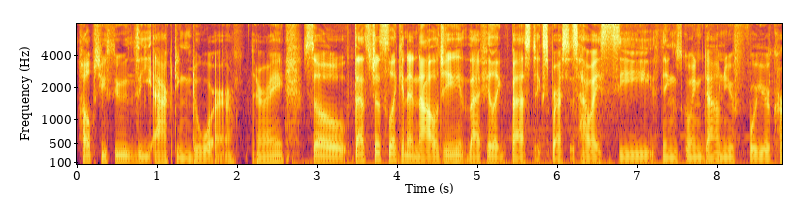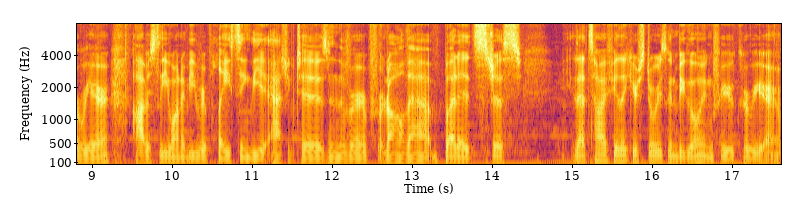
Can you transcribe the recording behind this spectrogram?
helps you through the acting door all right? So that's just like an analogy that i feel like best expresses how i see things going down you for your career. Obviously you want to be replacing the adjectives and the verb for all that but it's just that's how i feel like your story is going to be going for your career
